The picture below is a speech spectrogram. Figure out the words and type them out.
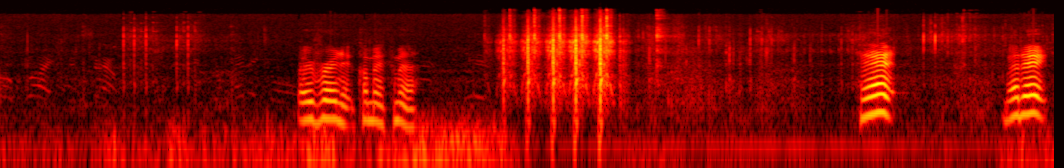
Over in it. Come here, come here. Hit. Medic.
